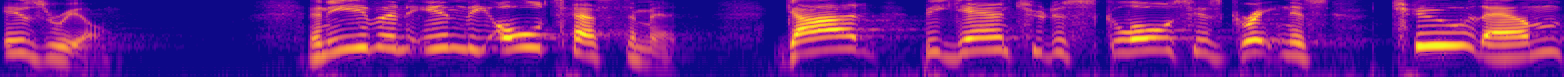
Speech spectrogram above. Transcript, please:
Israel. And even in the Old Testament, God began to disclose his greatness to them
